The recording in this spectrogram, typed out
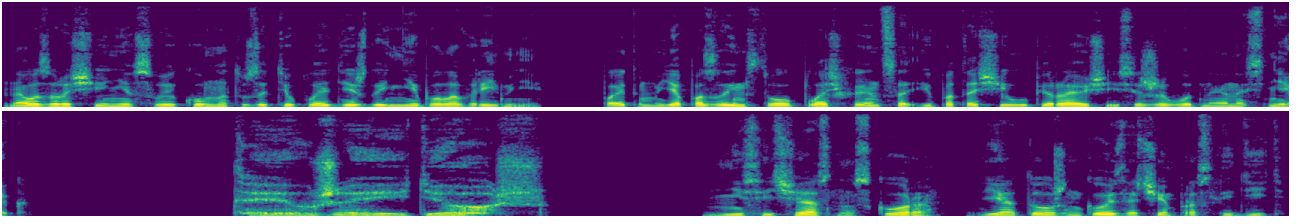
На возвращение в свою комнату за теплой одеждой не было времени, поэтому я позаимствовал плащ Хэнса и потащил упирающееся животное на снег. Ты уже идешь. Не сейчас, но скоро. Я должен кое-зачем проследить.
